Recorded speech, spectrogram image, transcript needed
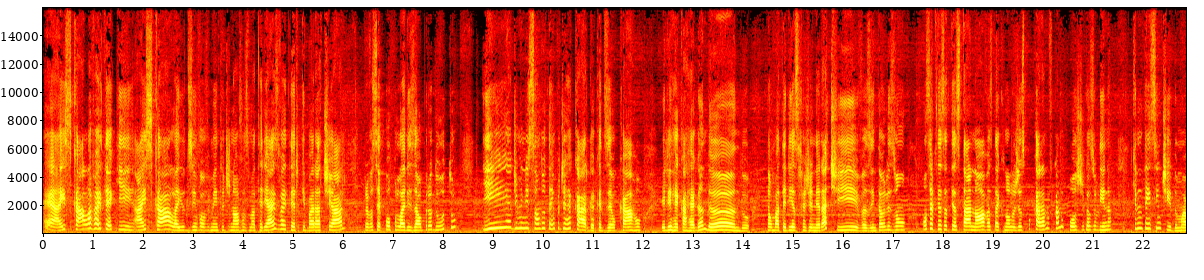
É, a escala vai ter que. A escala e o desenvolvimento de novos materiais vai ter que baratear para você popularizar o produto e a diminuição do tempo de recarga, quer dizer, o carro ele recarrega andando, então baterias regenerativas, então eles vão com certeza testar novas tecnologias para o cara não ficar no posto de gasolina, que não tem sentido. Uma,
